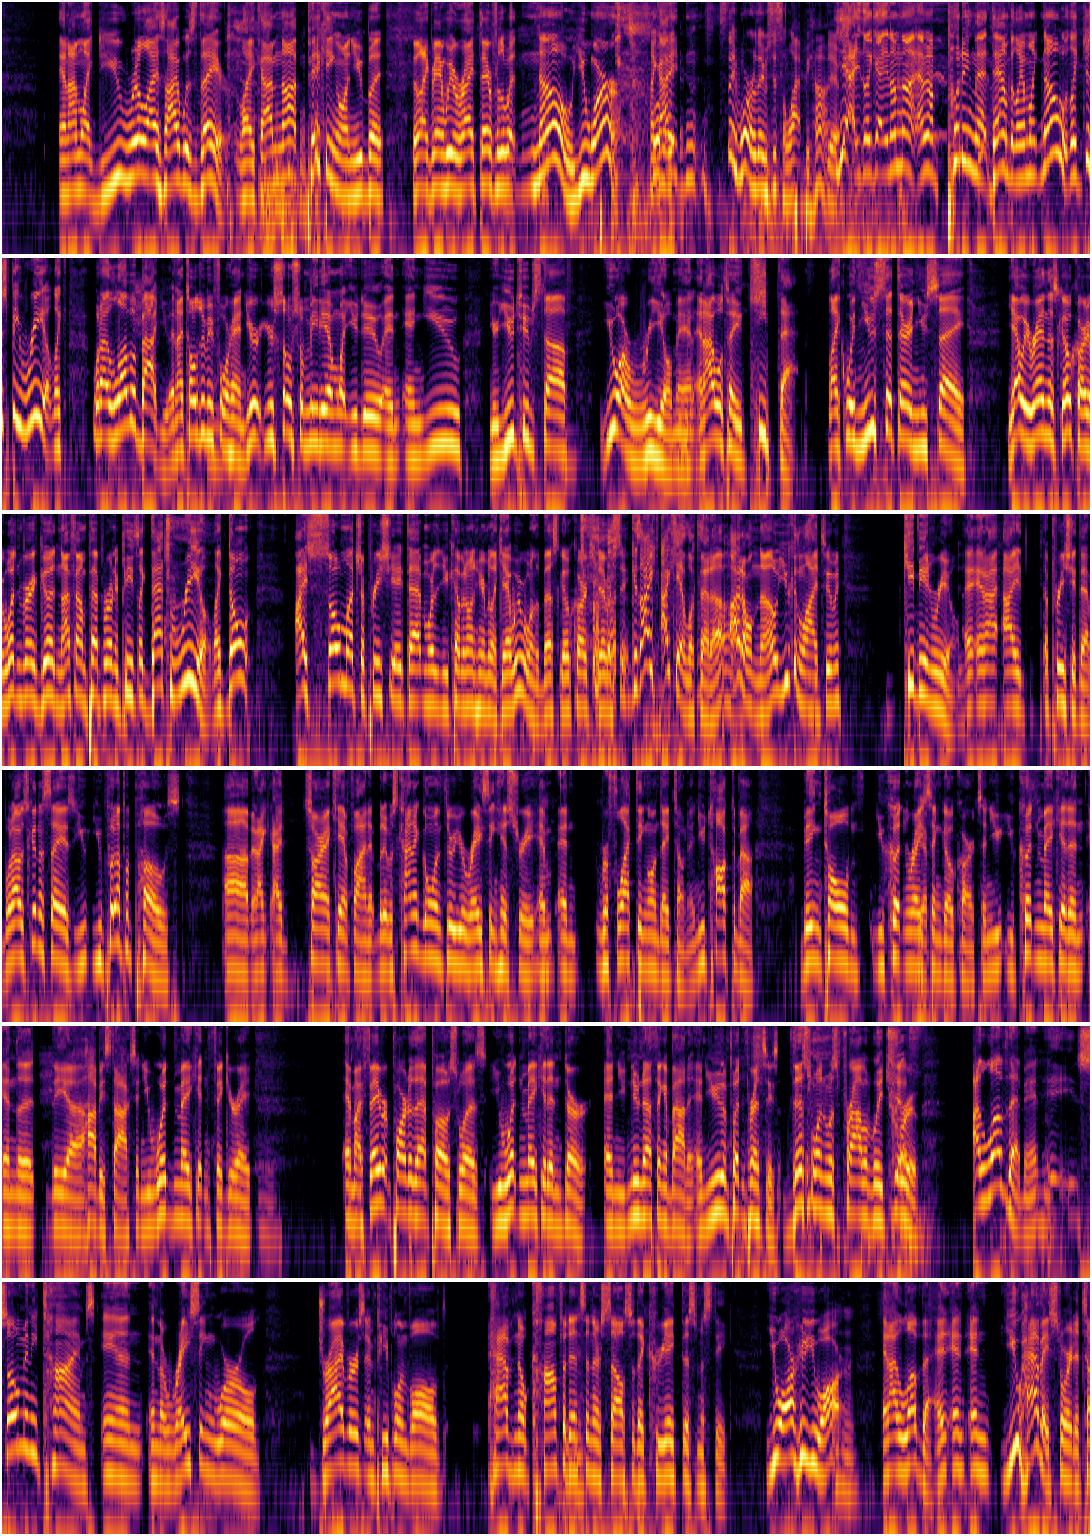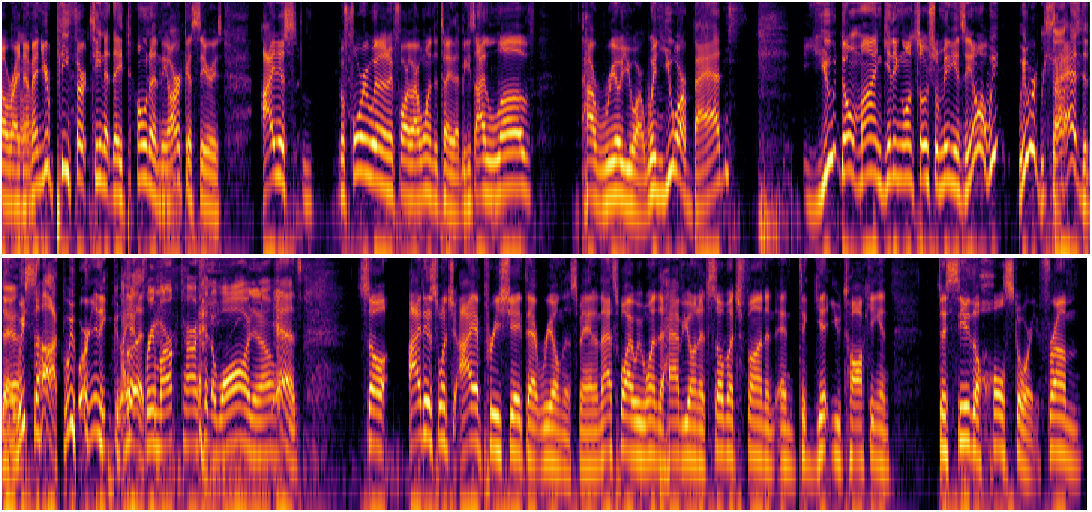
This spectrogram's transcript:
And I'm like, do you realize I was there? Like, I'm not picking on you, but they're like, man, we were right there for the win. No, you weren't. Like, Well, I, they, they were. They was just a lap behind. yeah, like, and I'm not, I'm not putting that down, but like, I'm like, no, like, just be real. Like, what I love about you, and I told you mm-hmm. beforehand, your your social media and what you do, and and you, your YouTube stuff, you are real, man. And I will tell you, keep that. Like when you sit there and you say, yeah, we ran this go kart. It wasn't very good, and I found pepperoni pizza. Like that's real. Like don't. I so much appreciate that more than you coming on here and be like, yeah, we were one of the best go karts you'd ever seen. Because I I can't look that up. I don't know. You can lie to me. Keep being real, and, and I I appreciate that. But what I was gonna say is you you put up a post, um, and I, I sorry I can't find it, but it was kind of going through your racing history and and reflecting on Daytona, and you talked about being told you couldn't race Yep. in go karts and you, you couldn't make it in, in the the uh, hobby stocks and you wouldn't make it in figure 8 mm-hmm. And my favorite part of that post was you wouldn't make it in dirt and you knew nothing about it and you even put in parentheses this one was probably true. I love that man. Mm-hmm. So many times in in the racing world, drivers and people involved have no confidence mm-hmm. in themselves, so they create this mystique. You are who you are. Mm-hmm. And I love that. And, and and you have a story to tell right now, uh-huh. man. You're P13 at Daytona in the mm-hmm. ARCA series. I just before we went any farther, I wanted to tell you that because I love how real you are. When you are bad, you don't mind getting on social media and saying, you know what, we we were sucked. bad today. Yeah. We sucked. We weren't any good. I hit three mark tires, hit the wall, you know. yes. So I just want you. I appreciate that realness, man, and that's why we wanted to have you on. It's so much fun, and and to get you talking and to see the whole story from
